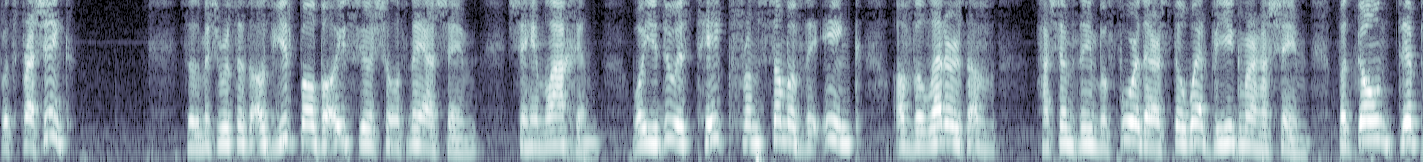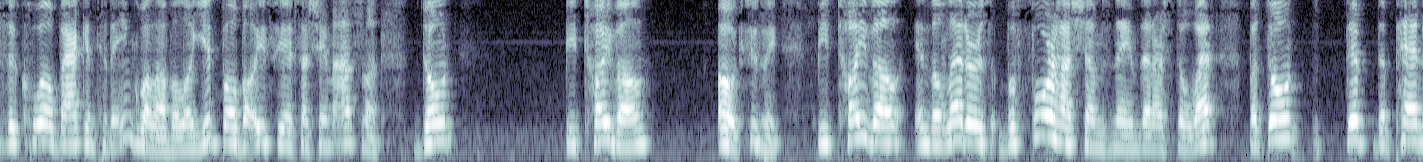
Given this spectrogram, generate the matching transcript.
with fresh ink. So the Mishnah says, "Oz yitbol ba'oisio shalafnei Hashem shehim lachim." What you do is take from some of the ink of the letters of Hashem's name before that are still wet, v'yigmar Hashem. But don't dip the quill back into the inkwell level, or yitbol ba'oisio Hashem atzman. Don't be toivel, oh, excuse me, be toivel in the letters before Hashem's name that are still wet, but don't dip the pen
